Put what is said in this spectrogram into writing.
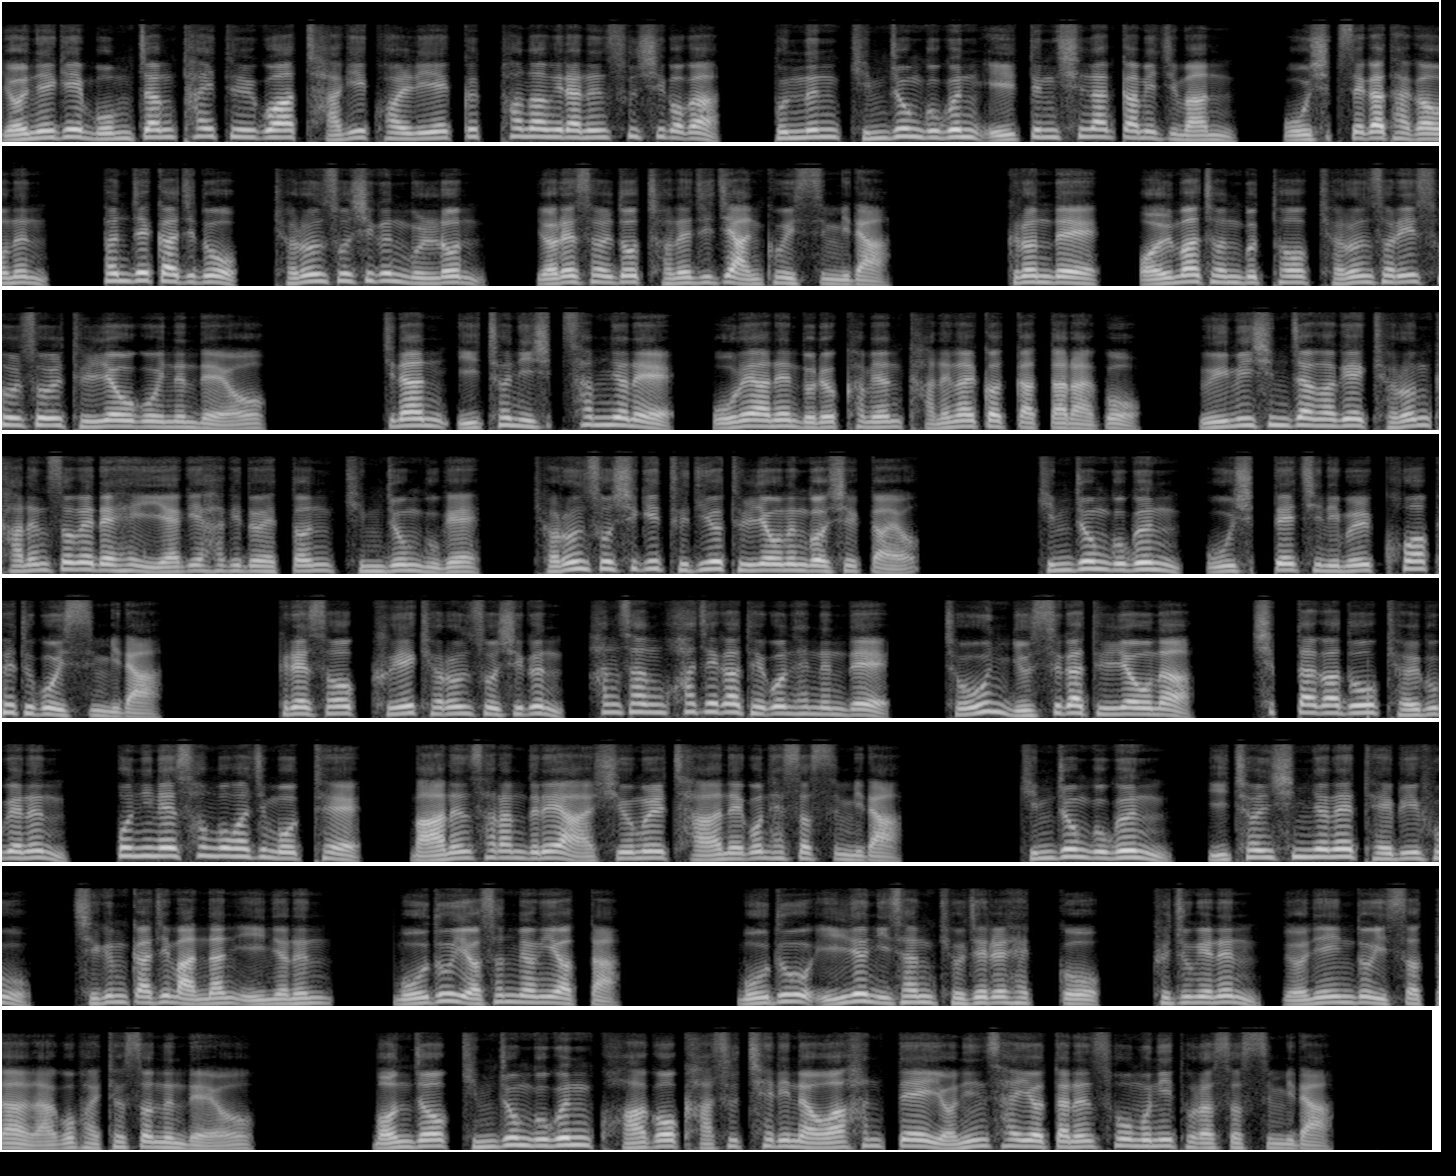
연예계 몸짱 타이틀과 자기 관리의 끝판왕이라는 수식어가 붙는 김종국은 1등 신랑감이지만 50세가 다가오는 현재까지도 결혼 소식은 물론 열애설도 전해지지 않고 있습니다. 그런데 얼마 전부터 결혼설이 솔솔 들려오고 있는데요. 지난 2023년에 올해 안에 노력하면 가능할 것 같다라고 의미심장하게 결혼 가능성에 대해 이야기하기도 했던 김종국의 결혼 소식이 드디어 들려오는 것일까요? 김종국은 50대 진입을 코앞에 두고 있습니다. 그래서 그의 결혼 소식은 항상 화제가 되곤 했는데 좋은 뉴스가 들려오나 싶다가도 결국에는 혼인에 성공하지 못해 많은 사람들의 아쉬움을 자아내곤 했었습니다. 김종국은 2010년에 데뷔 후 지금까지 만난 인연은 모두 6명이었다. 모두 1년 이상 교제를 했고 그 중에는 연예인도 있었다 라고 밝혔었는데요. 먼저 김종국은 과거 가수 체리나와 한때 연인 사이였다는 소문이 돌았었습니다.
